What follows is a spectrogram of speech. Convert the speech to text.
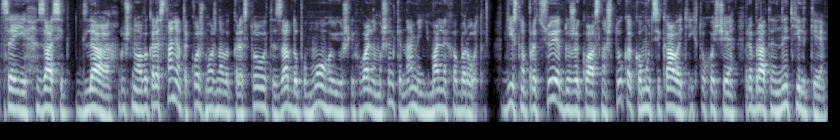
Цей засіб для ручного використання також можна використовувати за допомогою шліфувальної машинки на мінімальних оборотах. Дійсно працює, дуже класна штука. Кому цікавить і хто хоче прибрати не тільки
